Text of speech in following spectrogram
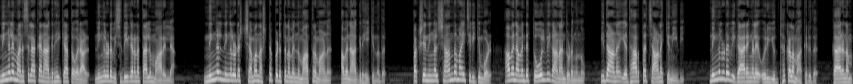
നിങ്ങളെ മനസ്സിലാക്കാൻ ആഗ്രഹിക്കാത്ത ഒരാൾ നിങ്ങളുടെ വിശദീകരണത്താലും മാറില്ല. നിങ്ങൾ നിങ്ങളുടെ ക്ഷമ നഷ്ടപ്പെടുത്തണമെന്ന് മാത്രമാണ് അവൻ ആഗ്രഹിക്കുന്നത്. പക്ഷെ നിങ്ങൾ ശാന്തമായി ചിരിക്കുമ്പോൾ അവൻ അവന്റെ തോൽവി കാണാൻ തുടങ്ങുന്നു. ഇതാണ് യഥാർത്ഥ ചാണക്യനീതി നിങ്ങളുടെ വികാരങ്ങളെ ഒരു യുദ്ധക്കളമാക്കരുത്. കാരണം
